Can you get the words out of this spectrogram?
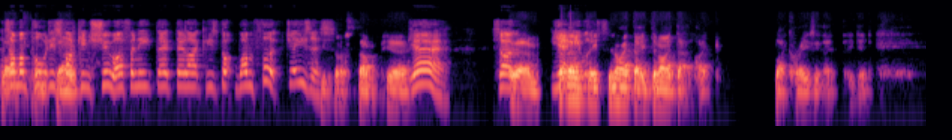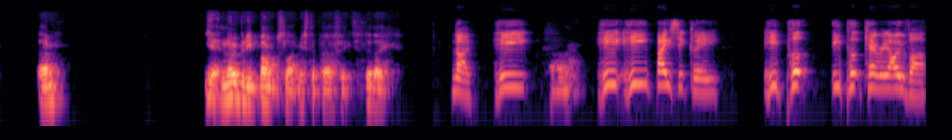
and someone pulled his no, fucking shoe off and he they're, they're like he's got one foot He's jesus got a stump. Yeah. yeah so But, um, yeah, but he they, they denied they denied that like like crazy. They they did. Um. Yeah, nobody bumps like Mr. Perfect, do they? no he Uh, he he basically he put he put Kerry over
